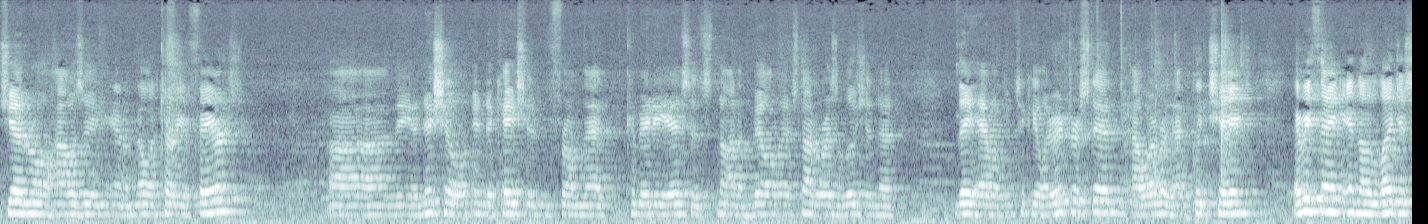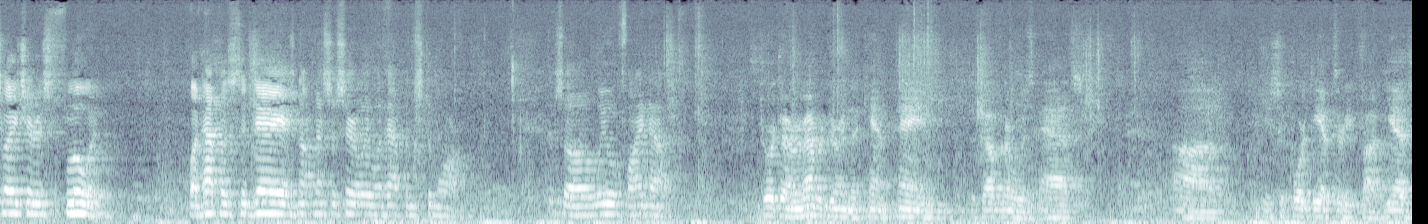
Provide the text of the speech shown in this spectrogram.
General Housing and Military Affairs. Uh, The initial indication from that committee is it's not a bill, it's not a resolution that they have a particular interest in. However, that could change. Everything in the legislature is fluid. What happens today is not necessarily what happens tomorrow. So we will find out. George, I remember during the campaign, the governor was asked, uh, you support the F-35? Yes.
